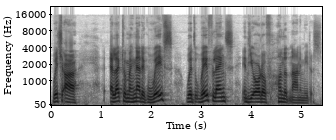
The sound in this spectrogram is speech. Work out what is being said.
which are electromagnetic waves with wavelengths in the order of 100 nanometers.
